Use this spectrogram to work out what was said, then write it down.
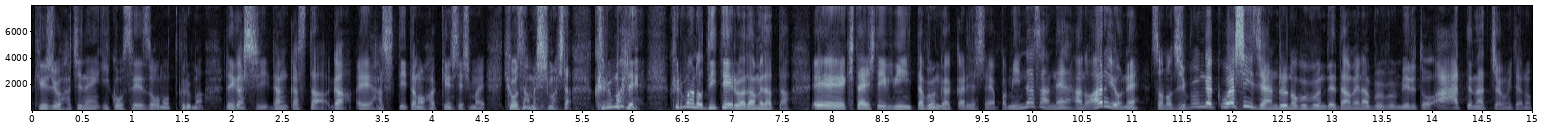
1998年以降製造の車レガシーランカスターが、えー、走っていたのを発見してしまい興ざめしました。車で車のディテールはダメだった、えー、期待して見に行った分がっかりでした。やっぱ皆さんねあのあるよね。その自分が詳しいジャンルの部分でダメな部分見るとあーってなっちゃうみたいな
